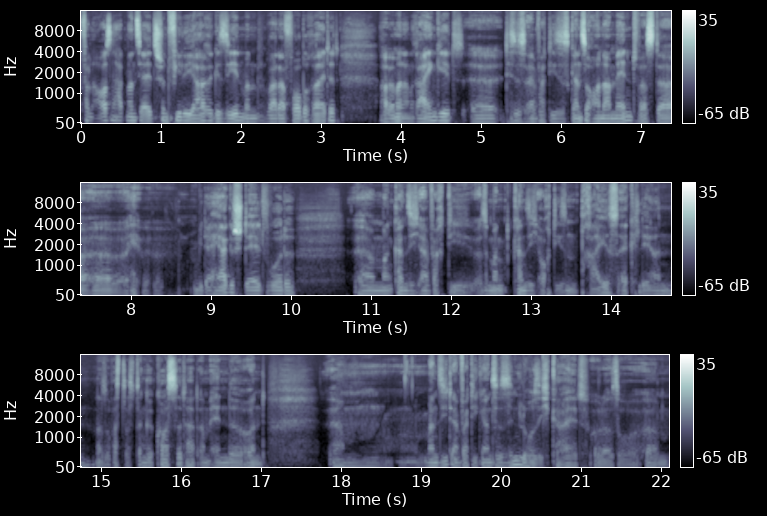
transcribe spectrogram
Von außen hat man es ja jetzt schon viele Jahre gesehen, man war da vorbereitet. Aber wenn man dann reingeht, äh, das ist einfach dieses ganze Ornament, was da äh, wiederhergestellt wurde. Äh, man kann sich einfach die, also man kann sich auch diesen Preis erklären, also was das dann gekostet hat am Ende und ähm, man sieht einfach die ganze Sinnlosigkeit oder so. Ähm,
